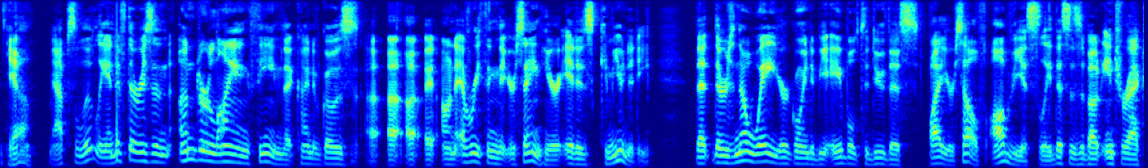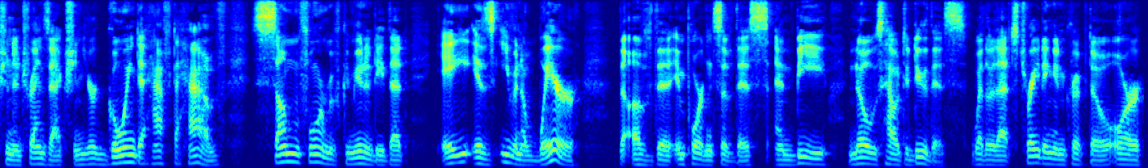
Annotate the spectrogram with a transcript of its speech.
Yeah, absolutely. And if there is an underlying theme that kind of goes uh, uh, uh, on everything that you're saying here, it is community. That there's no way you're going to be able to do this by yourself. Obviously, this is about interaction and transaction. You're going to have to have some form of community that A is even aware of the importance of this, and B knows how to do this, whether that's trading in crypto or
